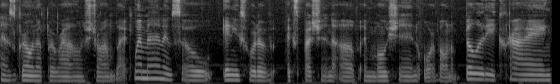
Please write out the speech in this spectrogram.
has grown up around strong black women, and so any sort of expression of emotion or vulnerability, crying,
